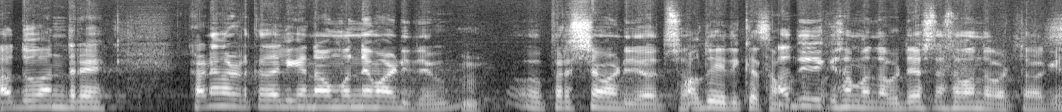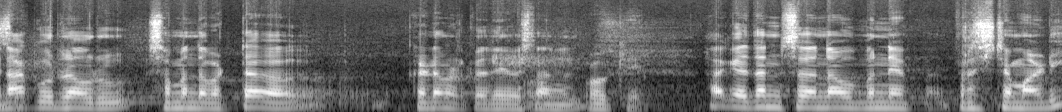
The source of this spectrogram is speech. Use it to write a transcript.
ಅದು ಅಂದ್ರೆ ಕರ್ನಾಟಕದಲ್ಲಿ ನಾವು ಮೊನ್ನೆ ಮಾಡಿದೆವು. ಪ್ರಶ್ನೆ ಮಾಡಿದೆವು ಅದು. ಅದು ಇದಕ್ಕೆ ಅದು ಇದಕ್ಕೆ ಸಂಬಂಧ ದೇವಸ್ಥಾನ ಸಂಬಂಧಪಟ್ಟವಾಗಿ. ನಾಲ್ಕೂರಿನವರು ಸಂಬಂಧಪಟ್ಟ ಕಡಮರ್ಕ ದೇವಸ್ಥಾನ ಓಕೆ ಹಾಗೆ ಅದನ್ನು ಸಹ ನಾವು ಮೊನ್ನೆ ಪ್ರಶ್ನೆ ಮಾಡಿ.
